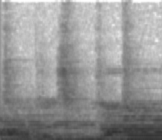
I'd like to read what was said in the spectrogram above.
I was alone.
